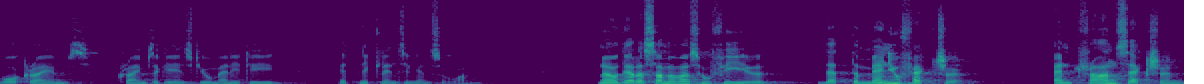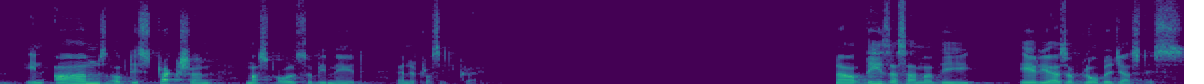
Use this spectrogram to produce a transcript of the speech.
war crimes, crimes against humanity, ethnic cleansing, and so on. Now, there are some of us who feel that the manufacture and transaction in arms of destruction must also be made an atrocity crime. Now, these are some of the areas of global justice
